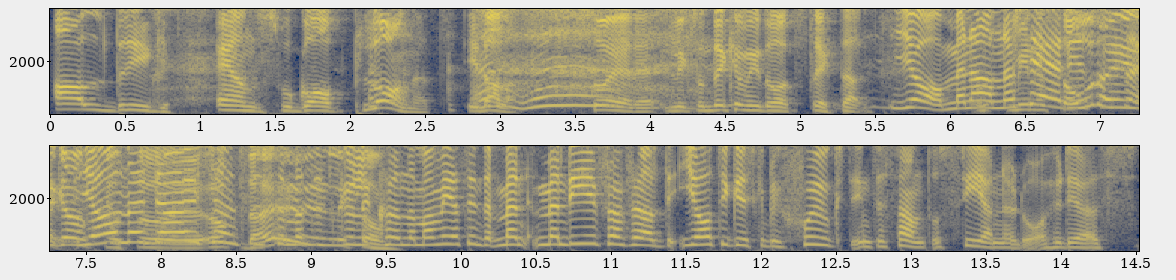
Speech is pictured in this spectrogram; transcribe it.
aldrig ens få gå av planet i Dallas. Så är det. Liksom, det kan vi dra ett streck där. Ja, men annars är det ju så... är ganska ja, nej, så där upp- känns det där som att det skulle liksom- kunna, man vet inte. Men, men det är ju framförallt, jag tycker det ska bli sjukt intressant att se nu då hur deras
